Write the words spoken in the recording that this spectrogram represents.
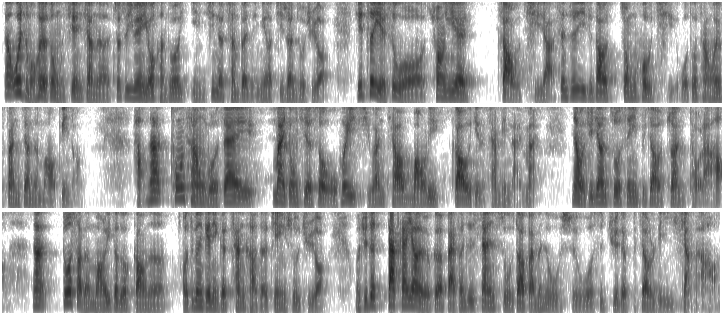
那为什么会有这种现象呢？就是因为有很多隐性的成本你没有计算出去哦。其实这也是我创业早期啊，甚至一直到中后期，我都常会犯这样的毛病哦。好，那通常我在卖东西的时候，我会喜欢挑毛利高一点的产品来卖。那我觉得这样做生意比较有赚头了。哈。那多少的毛利叫做高呢？我这边给你一个参考的建议数据哦。我觉得大概要有个百分之三十五到百分之五十，我是觉得比较理想了。哈。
